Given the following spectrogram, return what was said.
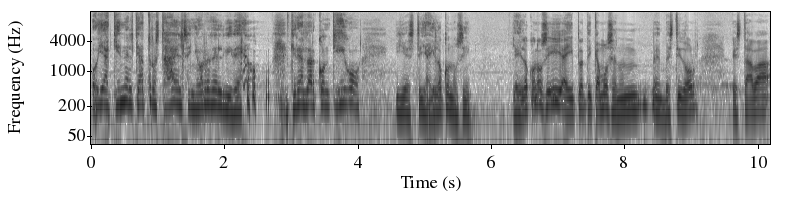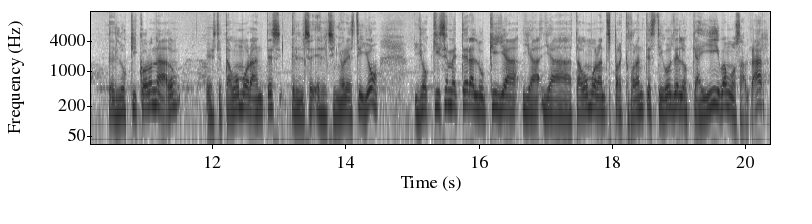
oye, aquí en el teatro está el señor del video, quiere hablar contigo. Y, este, y ahí lo conocí. Y ahí lo conocí, y ahí platicamos en un vestidor. Estaba eh, Lucky Coronado, este, Tavo Morantes, el, el señor este y yo. Yo quise meter a Lucky y a, y a- y a Tavo Morantes para que fueran testigos de lo que ahí íbamos a hablar.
